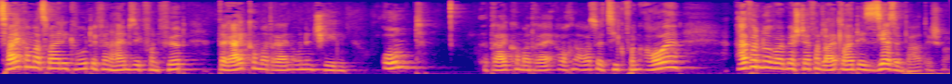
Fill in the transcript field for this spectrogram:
2,2 die Quote für einen Heimsieg von Fürth, 3,3 ein Unentschieden und 3,3 auch ein Auswärtssieg von Aue. Einfach nur, weil mir Stefan Leitler heute sehr sympathisch war.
